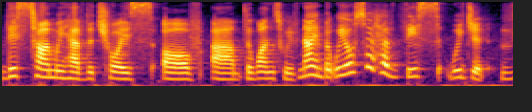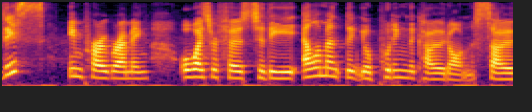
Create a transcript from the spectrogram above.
This time we have the choice of um, the ones we've named, but we also have this widget. This in programming always refers to the element that you're putting the code on. So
